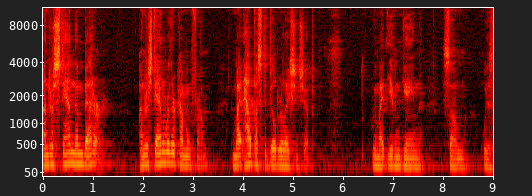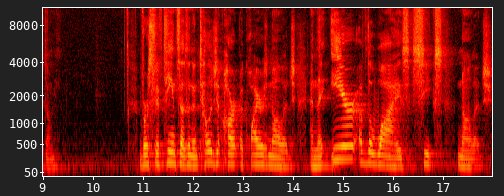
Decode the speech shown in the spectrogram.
understand them better, understand where they're coming from. It might help us to build relationship. We might even gain some wisdom. Verse 15 says, An intelligent heart acquires knowledge, and the ear of the wise seeks knowledge.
